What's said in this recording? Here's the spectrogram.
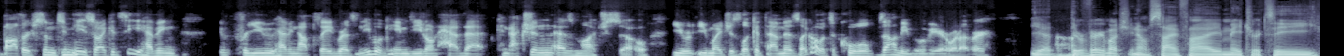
bothersome to me. So I could see having for you having not played Resident Evil games, you don't have that connection as much. So you you might just look at them as like, oh, it's a cool zombie movie or whatever. Yeah, Uh, they were very much, you know, sci-fi, Matrixy,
